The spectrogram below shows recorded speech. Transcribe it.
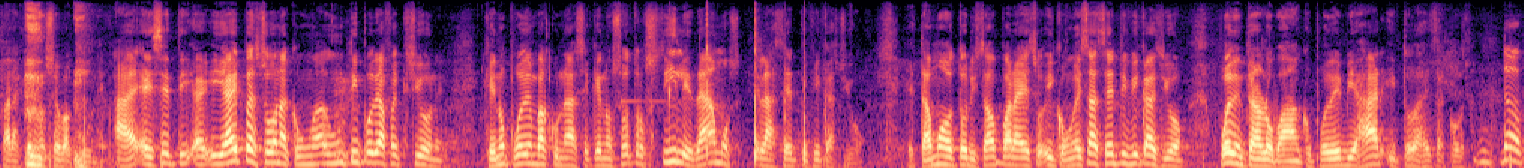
para que no se vacune. A ese ti- y hay personas con algún tipo de afecciones que no pueden vacunarse, que nosotros sí le damos la certificación. Estamos autorizados para eso y con esa certificación puede entrar a los bancos, puede viajar y todas esas cosas. Doc,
